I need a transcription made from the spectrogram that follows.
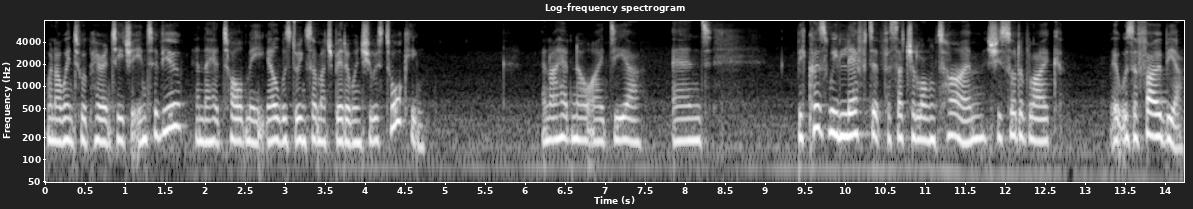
when I went to a parent teacher interview and they had told me Elle was doing so much better when she was talking. And I had no idea. And because we left it for such a long time, she sort of like, it was a phobia.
